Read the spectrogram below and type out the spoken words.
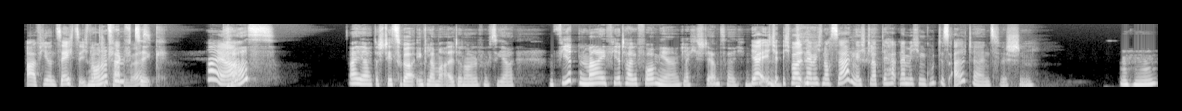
Ah, 64. Ich wollte gerade sagen, 59. was? Ah, ja. Krass. Ah ja, da steht sogar in Klammer Alter, 59 Jahre. Am 4. Mai, vier Tage vor mir, gleiches Sternzeichen. Ja, ich, ich wollte nämlich noch sagen, ich glaube, der hat nämlich ein gutes Alter inzwischen. Mhm.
